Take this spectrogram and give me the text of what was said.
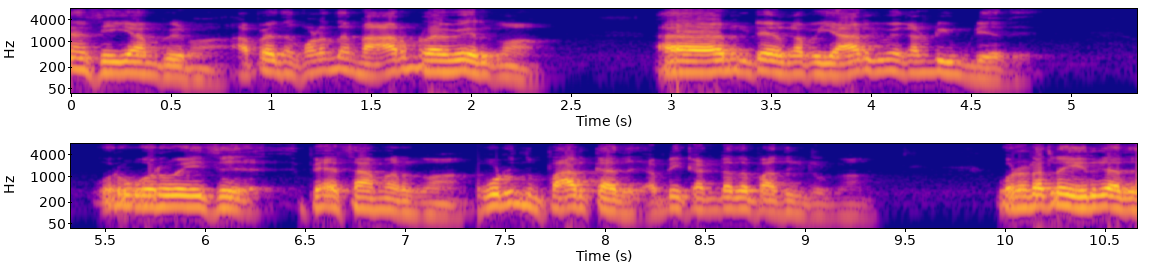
தான் செய்யாமல் போயிடும். அப்போ இந்த குழந்தை நார்மலாகவே இருக்கும். ஆறுக்கிட்டே இருக்கும். அப்போ யாருக்குமே கண்டுபிடிக்க முடியாது. ஒரு ஒரு வயசு பேசாமல் இருக்கும். உருந்து பார்க்காது. அப்படி கண்டதை பார்த்துக்கிட்டு இருக்கும். ஒரு இடத்துல இருக்காது.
